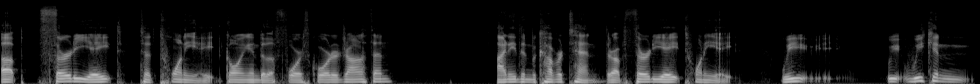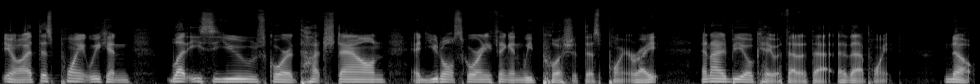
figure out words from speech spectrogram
up 38 to 28 going into the fourth quarter, Jonathan. I need them to cover 10. They're up 38 28. We we we can, you know, at this point we can let ECU score a touchdown and you don't score anything and we push at this point, right? And I'd be okay with that at that at that point. No.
